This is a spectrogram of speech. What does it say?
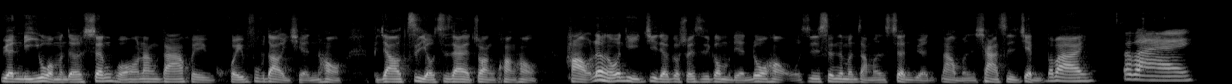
远离我们的生活，让大家会回复到以前哈比较自由自在的状况哈。好，任何问题记得随时跟我们联络哈。我是圣人门掌门圣元，那我们下次见，拜拜，拜拜。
